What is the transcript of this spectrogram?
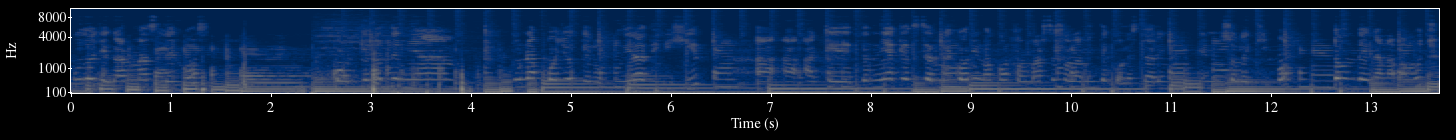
pudo llegar más lejos porque no tenía apoyo que lo pudiera dirigir a, que tenía que ser mejor y no conformarse solamente con estar en, un solo equipo donde ganaba mucho.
